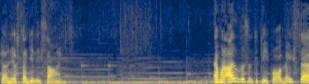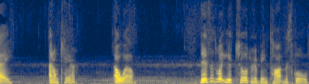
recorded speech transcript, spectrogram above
and he'll send you these signs. And when I listen to people and they say, I don't care, oh well. This is what your children are being taught in the schools.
